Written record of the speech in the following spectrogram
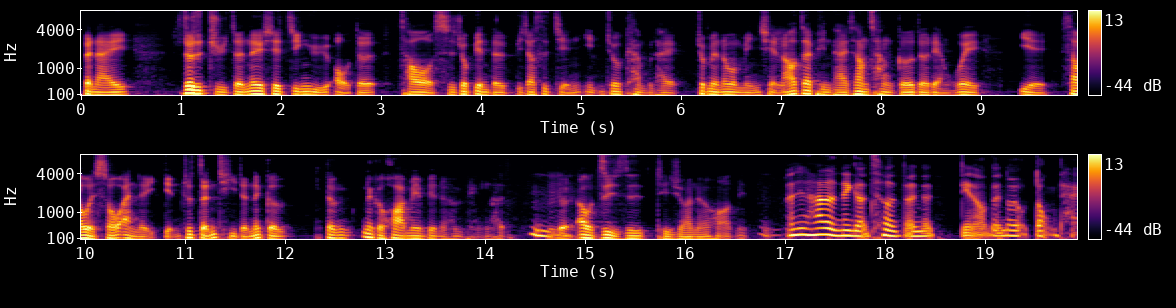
本来就是举着那些金鱼偶的操偶师，就变得比较是剪影，就看不太就没有那么明显。嗯、然后在平台上唱歌的两位也稍微收暗了一点，就整体的那个。灯那个画面变得很平衡，嗯，对，啊，我自己是挺喜欢那个画面，嗯，而且它的那个侧灯的电脑灯都有动态，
